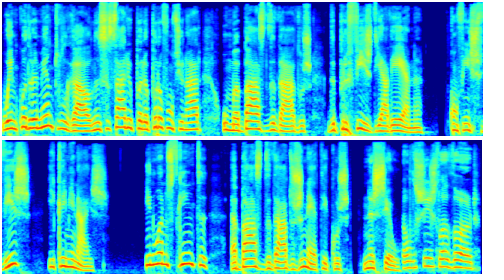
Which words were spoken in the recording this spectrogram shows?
o enquadramento legal necessário para pôr a funcionar uma base de dados de perfis de ADN, com fins civis e criminais. E no ano seguinte, a base de dados genéticos nasceu. O legislador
